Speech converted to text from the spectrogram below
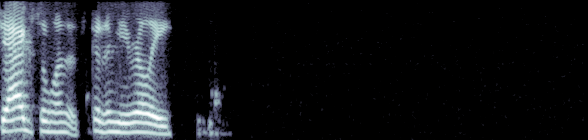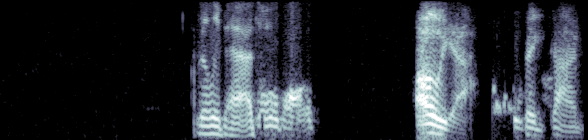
Jag's the one that's going to be really really bad. Oh yeah, big time.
